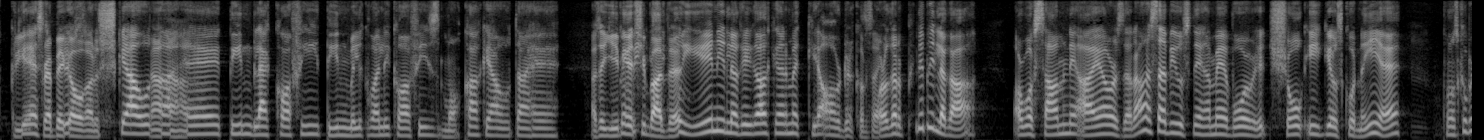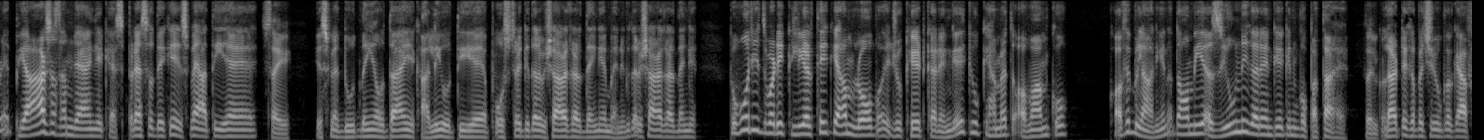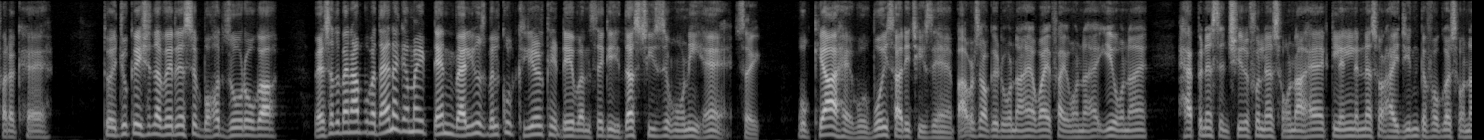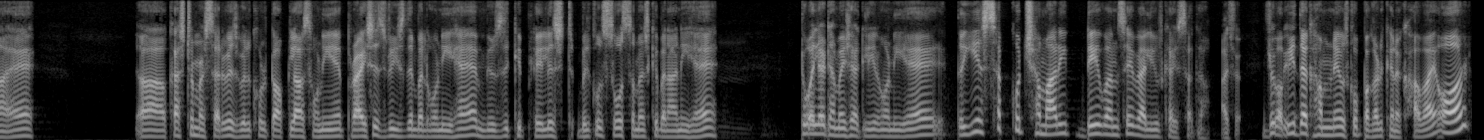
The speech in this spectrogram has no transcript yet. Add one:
क्या होता हाँ, हाँ। है तीन ब्लैक कॉफ़ी तीन मिल्क वाली कॉफ़ीज मौका क्या होता है। अच्छा ये भी अच्छी बात है। तो ये नहीं लगेगा कि यार मैं क्या ऑर्डर करूँ। और अगर फिर भी लगा और वो सामने आया और ज़रा सा भी उसने हमें वो शो की कि उसको नहीं है तो उसको बड़े प्यार से समझाएँगे कि एस्प्रेसो देखिए इसमें आती है सही। इसमें दूध नहीं होता है ये काली होती है पोस्टर की तरफ़ इशारा कर देंगे मेन्यू की तरफ़ इशारा कर देंगे। तो वो चीज़ बड़ी क्लियर थी कि हम लोगों को एजुकेट करेंगे क्योंकि हमें तो आवाम को कॉफ़ी पिलानी है ना तो हम ये अज्यूम नहीं करेंगे कि इनको पता है। लाटे के बच्चों का क्या फ़र्क है? तो एजुकेशन अवेयरनेस से बहुत ज़ोर होगा। वैसे तो मैंने आपको बताया ना कि हमारी टेन वैल्यूज़ बिल्कुल क्लियर थे डे वन से कि दस चीज़ें होनी है। सही। वो क्या है? वो वही सारी चीज़ें हैं। पावर सॉकेट होना है वाईफाई होना है ये होना है हैप्पीनेस एंड चीयरफुलनेस होना है क्लीनलीनेस और हाइजीन पे फोकस होना है। कस्टमर सर्विस बिल्कुल टॉप क्लास होनी है प्राइसेस रीजनेबल होनी है म्यूज़िक की प्लेलिस्ट बिल्कुल सोच समझ के बनानी है टॉयलेट हमेशा क्लियर होनी है। तो ये सब कुछ हमारी डे वन से वैल्यूज़ का हिस्सा था। अच्छा जो अभी तक हमने उसको पकड़ के रखा हुआ है और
